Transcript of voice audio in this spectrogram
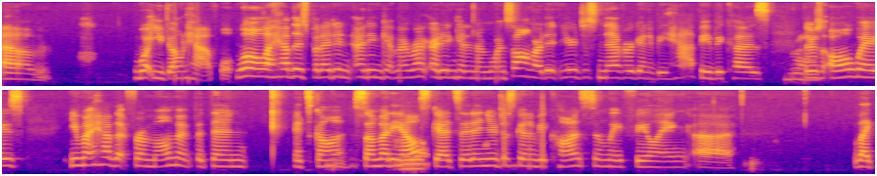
um, what you don't have, well, well, I have this, but I didn't, I didn't get my record, I didn't get a number one song, or I didn't. You're just never going to be happy because Right. there's always you might have that for a moment but then it's gone somebody Yeah. else gets it and you're just going to be constantly feeling uh, like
